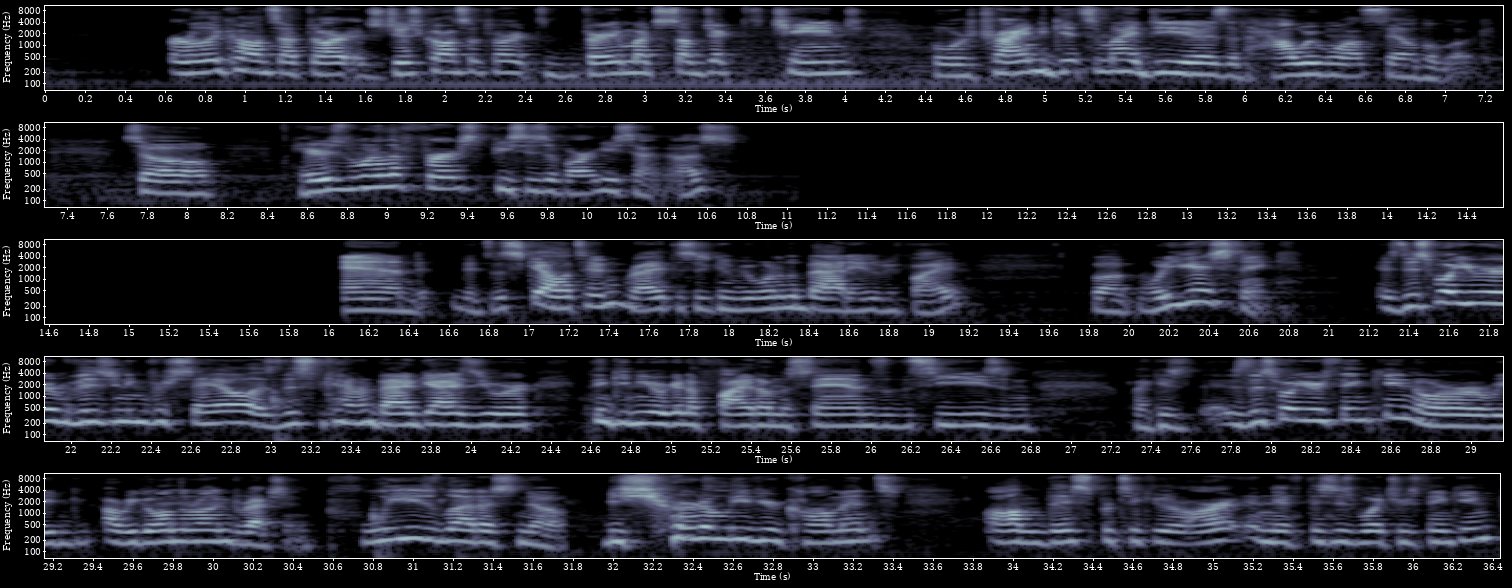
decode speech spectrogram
early concept art. It's just concept art. It's very much subject to change, but we're trying to get some ideas of how we want Sail to look. So here's one of the first pieces of art he sent us. And it's a skeleton, right? This is going to be one of the baddies we fight. But what do you guys think? Is this what you were envisioning for Sail? Is this the kind of bad guys you were thinking you were gonna fight on the sands of the seas? And like, is is this what you're thinking, or are we are we going the wrong direction? Please let us know. Be sure to leave your comments on this particular art and if this is what you're thinking.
